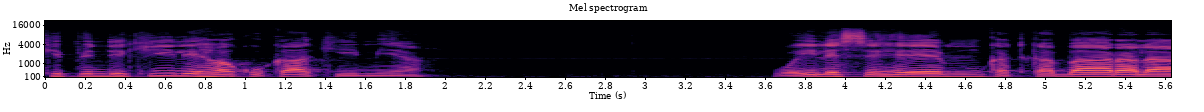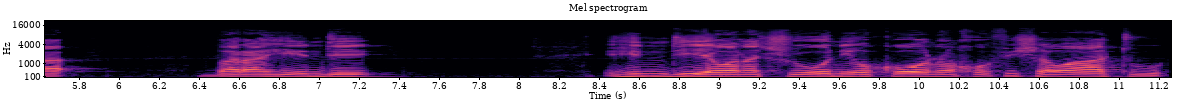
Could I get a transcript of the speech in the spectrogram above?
kipindi kile hawakukaa kimya. Wa ile sehemu katika bara la bara hindi hindi ya wanachuoni wakuwa wanawahofisha watu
